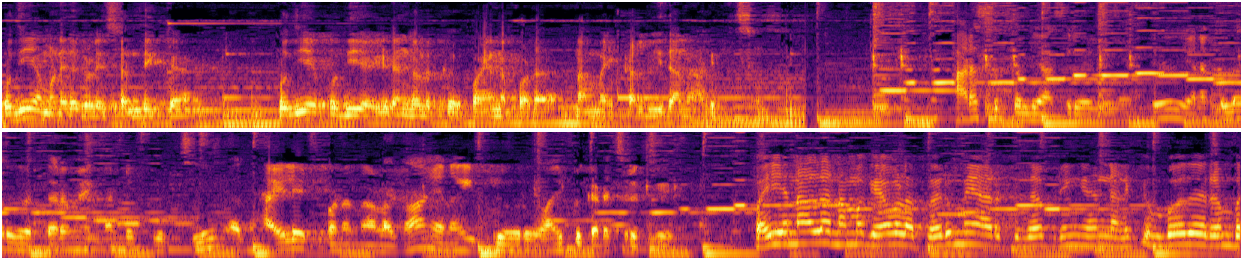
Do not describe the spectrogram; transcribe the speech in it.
புதிய மனிதர்களை சந்திக்க புதிய புதிய இடங்களுக்கு பயணப்பட நம்மை கல்விதான் அழைத்து செல்லும். அரசு பள்ளி ஆசிரியர்கள் வந்து எனக்குள்ள இருக்கிற திறமையை கண்டுபிடிச்சு அதை ஹைலைட் பண்ணனால தான் எனக்கு இப்படி ஒரு வாய்ப்பு கிடைச்சிருக்கு. பையனால நமக்கு எவ்வளவு பெருமையா இருக்குது அப்படிங்க நினைக்கும் போது ரொம்ப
